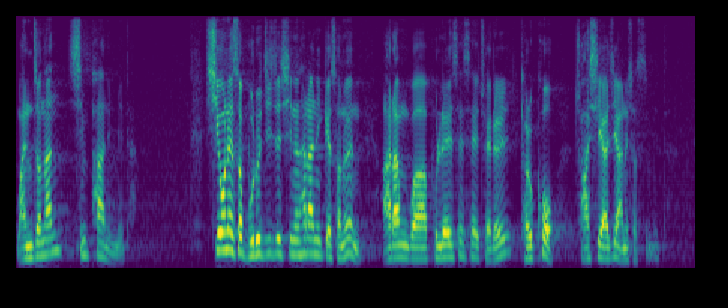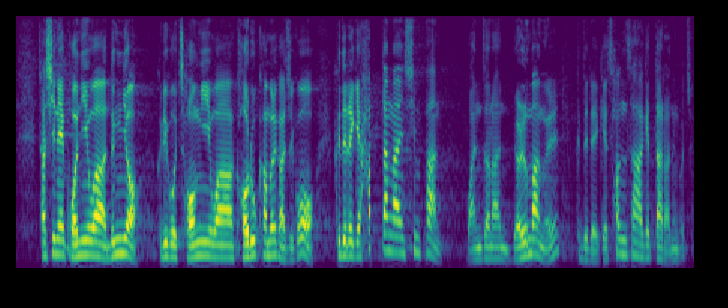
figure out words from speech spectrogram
완전한 심판입니다. 시온에서 부르짖으시는 하나님께서는 아람과 블레셋의 죄를 결코 좌시하지 않으셨습니다. 자신의 권위와 능력 그리고 정의와 거룩함을 가지고 그들에게 합당한 심판, 완전한 멸망을 그들에게 선사하겠다라는 거죠.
